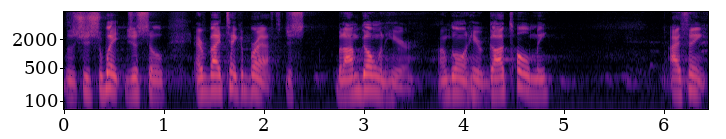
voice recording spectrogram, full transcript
Let's just wait, just so everybody take a breath. Just, but I'm going here. I'm going here. God told me. I think.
